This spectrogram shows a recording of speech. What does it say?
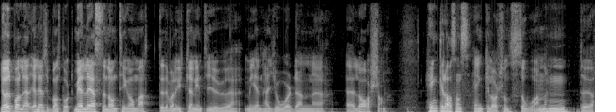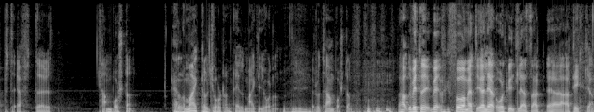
Jag, bara jag läste bara om sport, men jag läste någonting om att det var en ytterligare intervju med den här Jordan eh, Larsson. Henke Larssons, Henke Larssons son, Mm. döpt efter tandborsten. Eller Michael Jordan. Eller Michael Jordan. Mm. Jag tror tandborsten. Ja, du vet, för mig att jag orkar inte läsa äh, artikeln.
